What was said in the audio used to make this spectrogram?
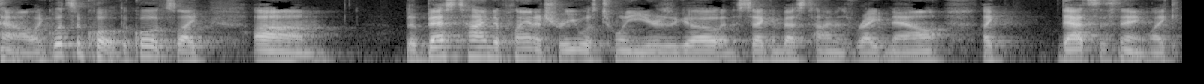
now. Like, what's the quote? The quote's like, um, the best time to plant a tree was 20 years ago and the second best time is right now. Like that's the thing. Like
